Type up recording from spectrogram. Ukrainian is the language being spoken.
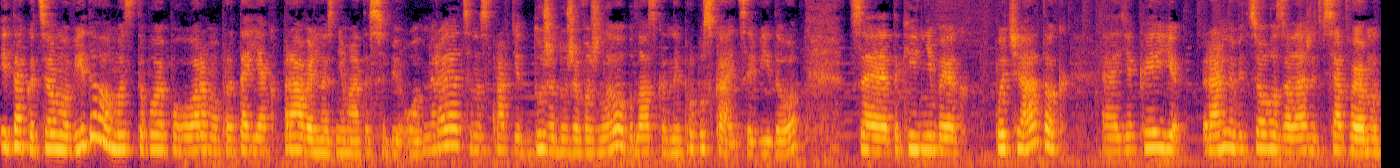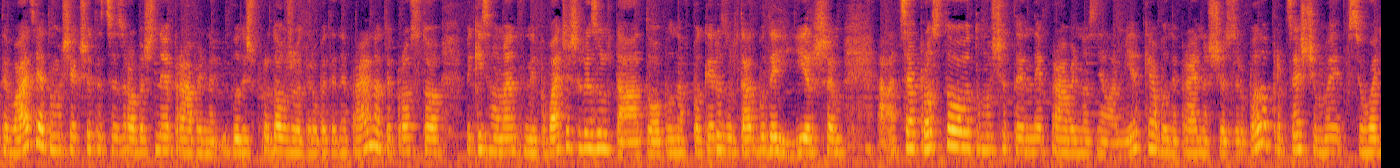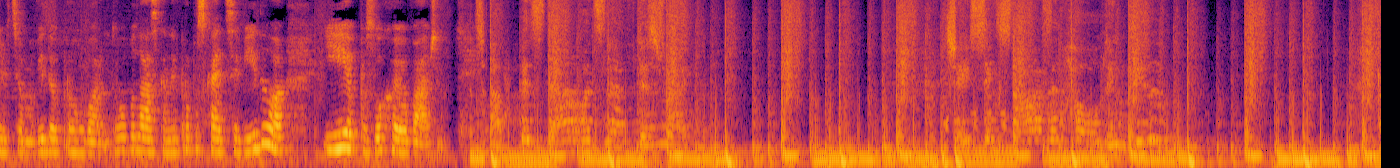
І так, у цьому відео ми з тобою поговоримо про те, як правильно знімати собі обміри. Це насправді дуже дуже важливо. Будь ласка, не пропускай це відео. Це такий, ніби як початок, який реально від цього залежить вся твоя мотивація. Тому що якщо ти це зробиш неправильно і будеш продовжувати робити неправильно, ти просто в якийсь момент не побачиш результату, або навпаки, результат буде гіршим. А це просто тому, що ти неправильно зняла мірки або неправильно щось зробила. Про це, що ми сьогодні в цьому відео проговоримо. Тому, будь ласка, не пропускай це відео і послухай уважно. Chasing stars and holding you.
